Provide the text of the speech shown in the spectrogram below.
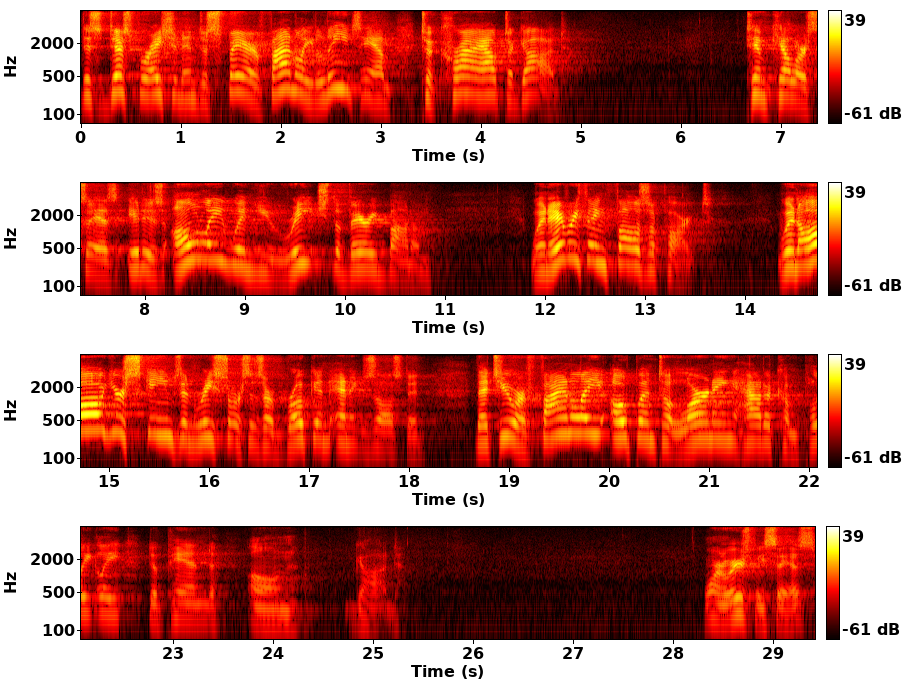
This desperation and despair finally leads him to cry out to God. Tim Keller says, It is only when you reach the very bottom, when everything falls apart, when all your schemes and resources are broken and exhausted, that you are finally open to learning how to completely depend on God. Warren Wiersbe says,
